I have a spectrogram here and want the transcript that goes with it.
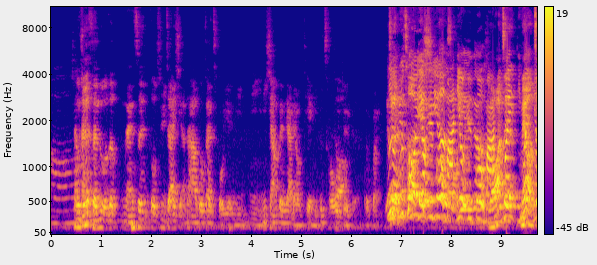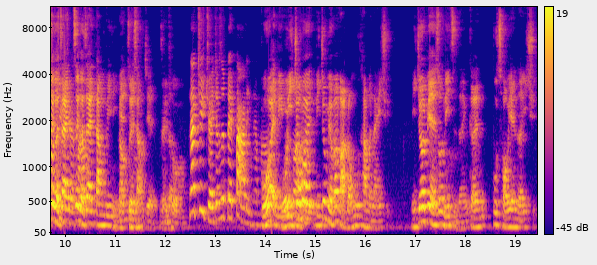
哦。我觉得很多的男生都聚在一起啊，大家都在抽烟，你你你想要跟人家聊天，你不抽，我觉得怪怪。你有抽也有遇过吗？你有遇过吗？有啊，没有这个在这个在当兵里面最常见，没错。那拒绝就是被霸凌了吗？不会，你你就会你就没有办法融入他们那一群，你就会变成说你只能跟不抽烟的一群，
